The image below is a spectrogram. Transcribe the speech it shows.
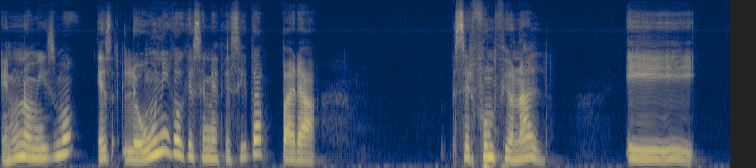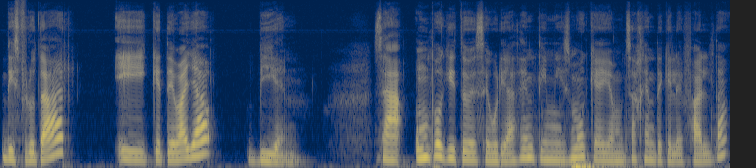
en uno mismo es lo único que se necesita para ser funcional y disfrutar y que te vaya bien. O sea, un poquito de seguridad en ti mismo que hay a mucha gente que le falta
